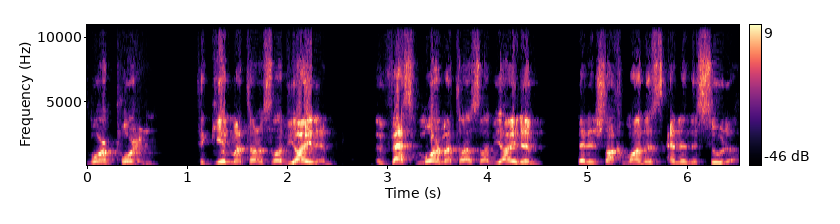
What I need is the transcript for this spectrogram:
more important to give Matanas Lav Yoinim, invest more Matanas Lav Yoinim than in Shlachmanis and in the Suda.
